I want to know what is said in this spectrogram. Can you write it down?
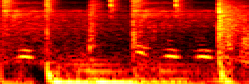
I'm gonna go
